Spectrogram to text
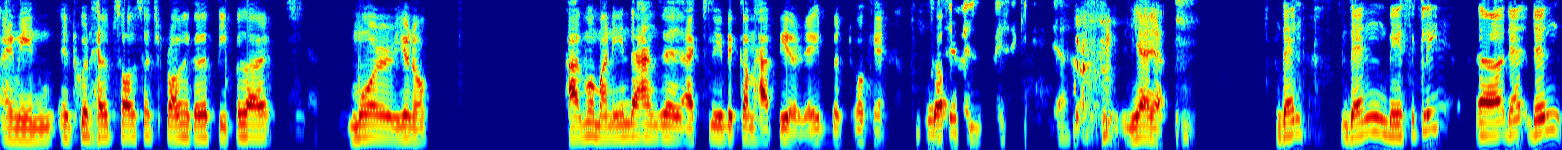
I mean it could help solve such problems because people are more, you know, have more money in their hands, they actually become happier, right? But okay, more so civil, basically. Yeah, yeah, yeah. Then then basically uh, then, then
